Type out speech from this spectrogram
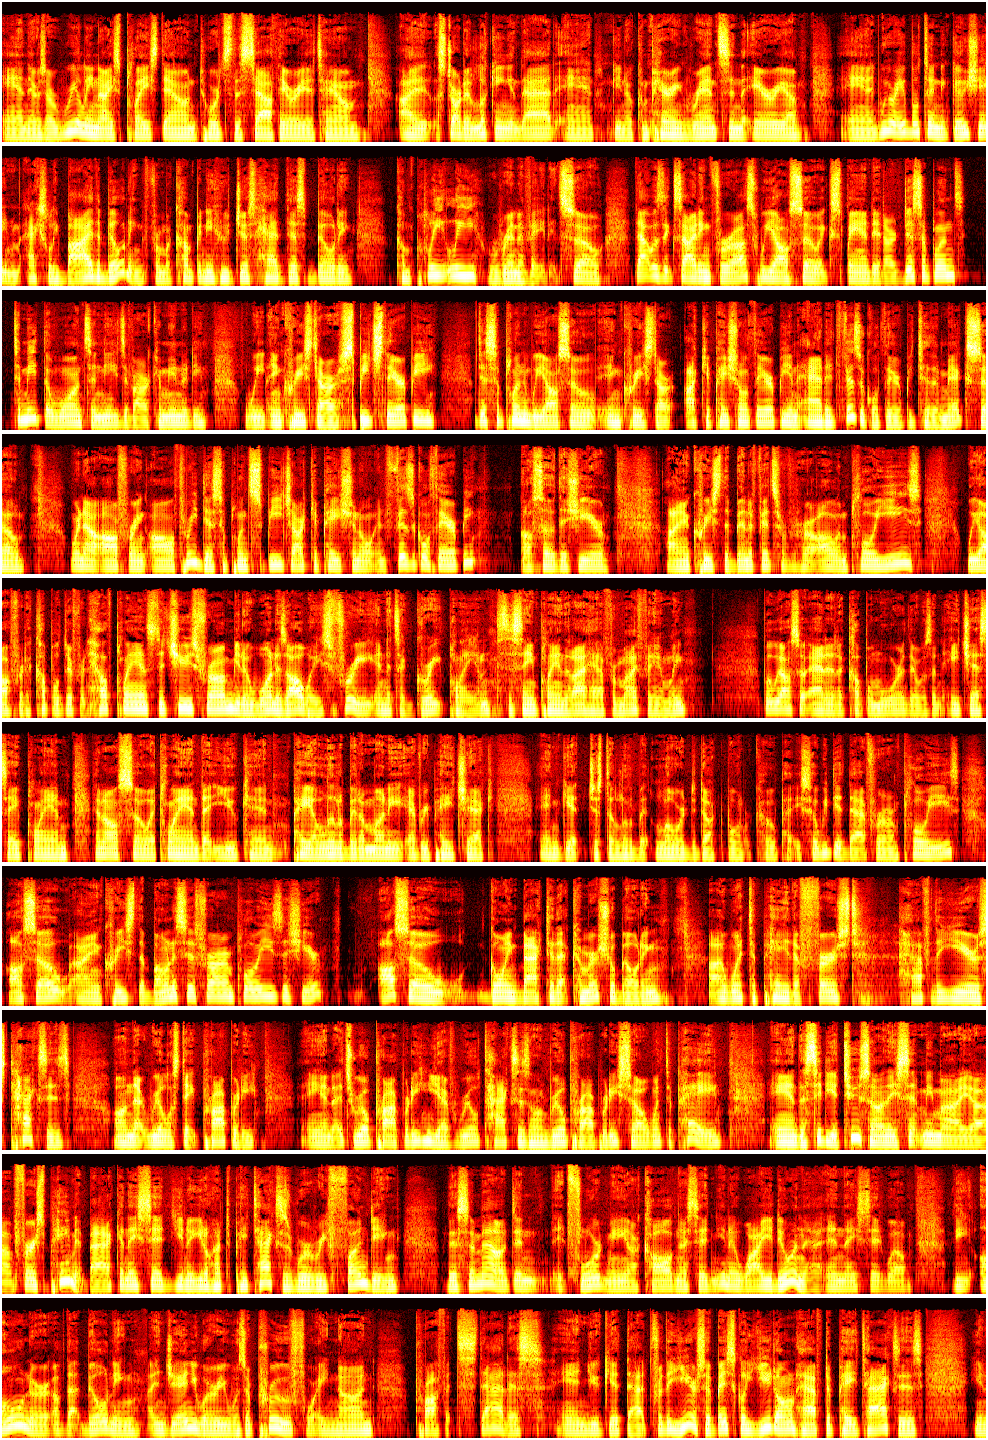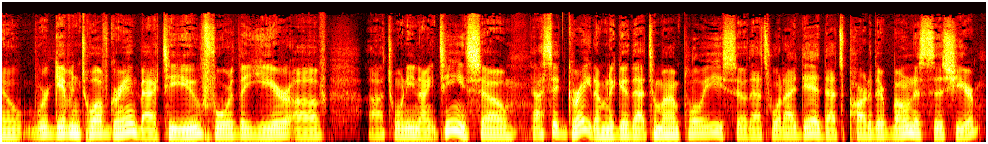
and there's a really nice place down towards the south area town. I started looking at that and you know comparing rents in the area, and we were able to negotiate and actually buy the building from a company who just had this building completely renovated. So that was exciting for us. We also expanded our disciplines to meet the wants and needs of our community. We increased our speech therapy discipline. We also increased our occupational therapy and added physical therapy to the mix. So we're now offering all three disciplines speech, occupational, and physical therapy. Also, this year, I increased the benefits for all employees. We offered a couple different health plans to choose from. You know, one is always free, and it's a great plan. It's the same plan that I have for my family. But we also added a couple more. There was an HSA plan and also a plan that you can pay a little bit of money every paycheck and get just a little bit lower deductible or copay. So we did that for our employees. Also, I increased the bonuses for our employees this year also going back to that commercial building, I went to pay the first half of the year's taxes on that real estate property. And it's real property. You have real taxes on real property. So I went to pay, and the city of Tucson, they sent me my uh, first payment back, and they said, you know, you don't have to pay taxes. We're refunding this amount. And it floored me. I called and I said, you know, why are you doing that? And they said, well, the owner of that building in January was approved for a non profit status and you get that for the year. So basically you don't have to pay taxes. You know, we're giving 12 grand back to you for the year of uh, 2019. So I said, great, I'm going to give that to my employees. So that's what I did. That's part of their bonus this year.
